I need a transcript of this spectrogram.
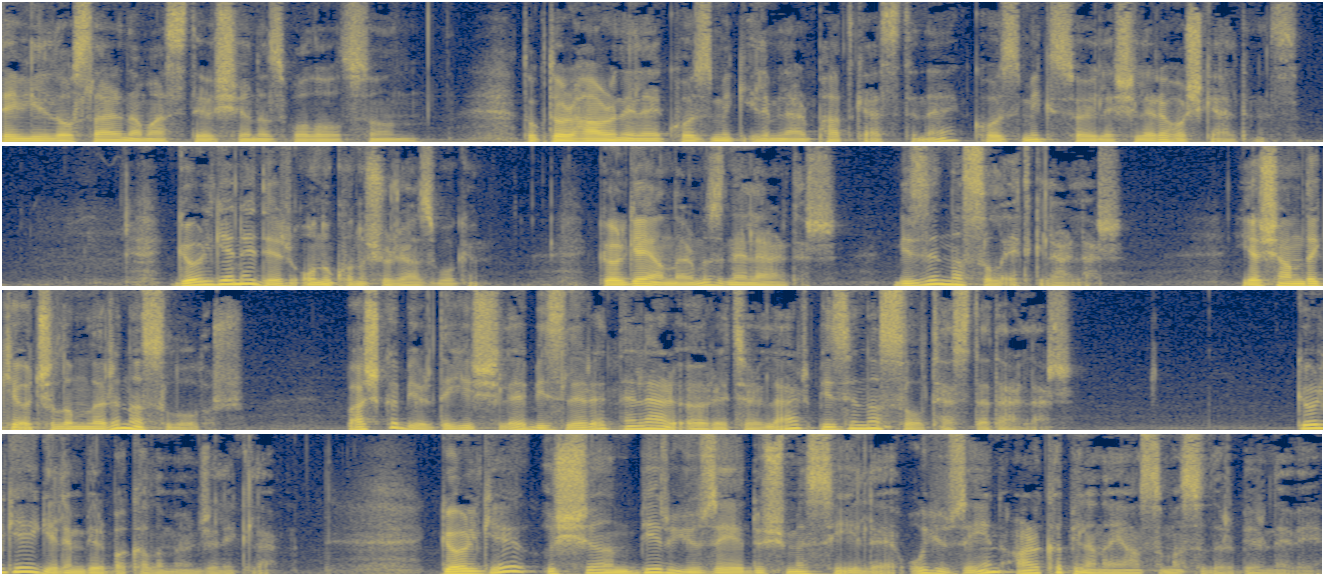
Sevgili dostlar, Namaste, ışığınız bol olsun. Doktor Harun ile Kozmik İlimler Podcast'ine, Kozmik Söyleşilere hoş geldiniz. Gölge nedir onu konuşacağız bugün. Gölge yanlarımız nelerdir? Bizi nasıl etkilerler? Yaşamdaki açılımları nasıl olur? Başka bir deyişle bizlere neler öğretirler, bizi nasıl test ederler? Gölgeye gelin bir bakalım öncelikle. Gölge ışığın bir yüzeye düşmesiyle o yüzeyin arka plana yansımasıdır bir nevi.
